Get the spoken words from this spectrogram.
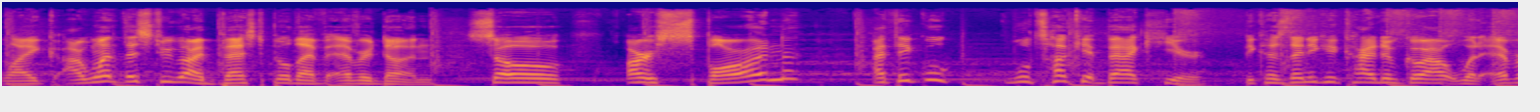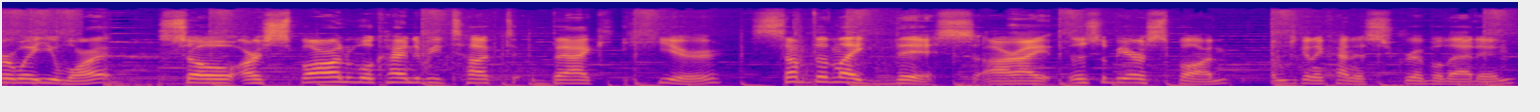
Like, I want this to be my best build I've ever done. So, our spawn, I think we'll we'll tuck it back here because then you can kind of go out whatever way you want. So our spawn will kind of be tucked back here. Something like this. All right, this will be our spawn. I'm just going to kind of scribble that in.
